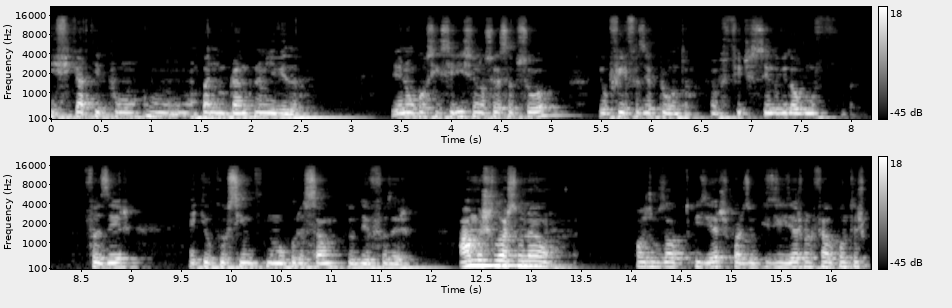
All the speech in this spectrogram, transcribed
E ficar tipo um, um, um pano branco na minha vida. Eu não consigo ser isso, eu não sou essa pessoa. Eu prefiro fazer pergunta. Eu prefiro, sem dúvida alguma, fazer aquilo que eu sinto no meu coração que eu devo fazer. Ah, mas se levaste ou não, podes usar o que tu quiseres, podes dizer o que quiseres, mas no final de contas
